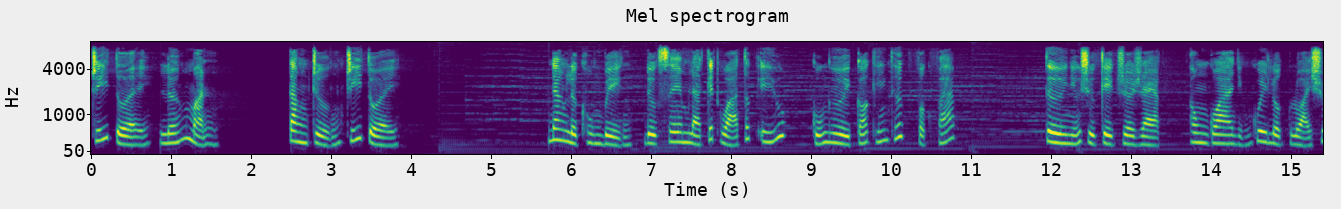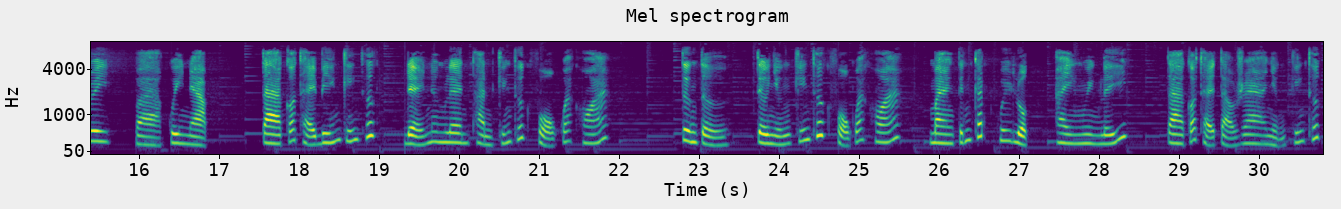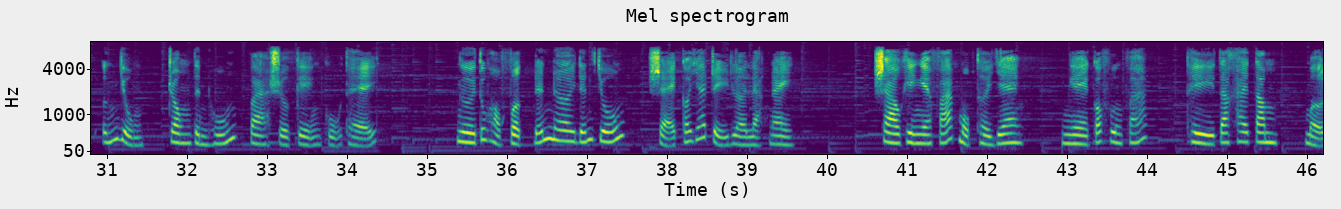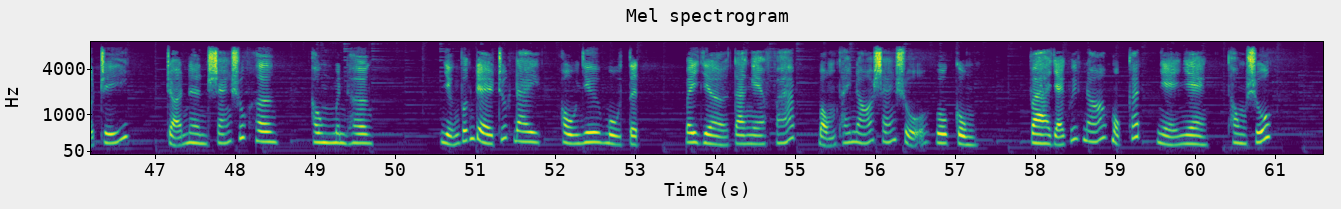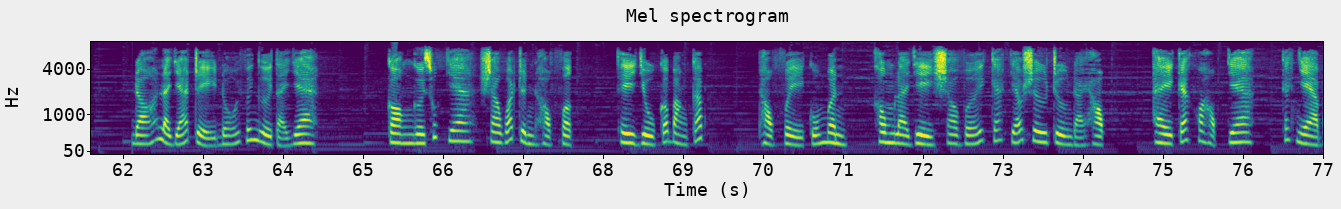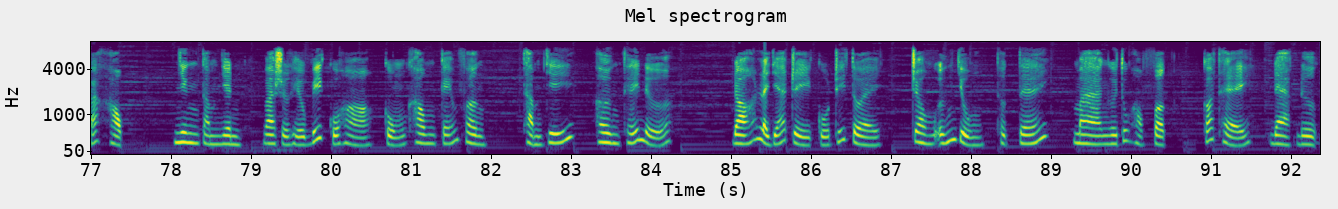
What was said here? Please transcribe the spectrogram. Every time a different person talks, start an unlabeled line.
Trí tuệ lớn mạnh Tăng trưởng trí tuệ Năng lực hùng biện được xem là kết quả tất yếu của người có kiến thức Phật Pháp. Từ những sự kiện rời rạc, thông qua những quy luật loại suy và quy nạp, ta có thể biến kiến thức để nâng lên thành kiến thức phổ quát hóa. Tương tự, từ những kiến thức phổ quát hóa mang tính cách quy luật hay nguyên lý, ta có thể tạo ra những kiến thức ứng dụng trong tình huống và sự kiện cụ thể. Người tu học Phật đến nơi đến chốn sẽ có giá trị lời lạc này. Sau khi nghe Pháp một thời gian, nghe có phương pháp, thì ta khai tâm, mở trí, trở nên sáng suốt hơn, thông minh hơn. Những vấn đề trước đây hầu như mù tịch, bây giờ ta nghe Pháp bỗng thấy nó sáng sủa vô cùng và giải quyết nó một cách nhẹ nhàng, thông suốt. Đó là giá trị đối với người tại gia. Còn người xuất gia sau quá trình học Phật thì dù có bằng cấp, học vị của mình không là gì so với các giáo sư trường đại học hay các khoa học gia, các nhà bác học, nhưng tầm nhìn và sự hiểu biết của họ cũng không kém phần, thậm chí hơn thế nữa. Đó là giá trị của trí tuệ trong ứng dụng thực tế mà người tu học Phật có thể đạt được.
